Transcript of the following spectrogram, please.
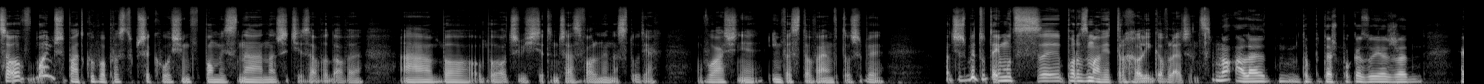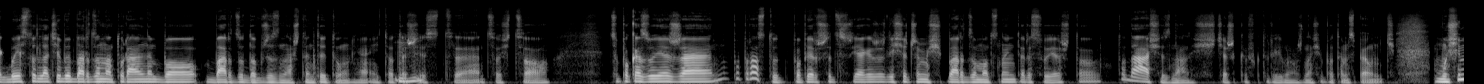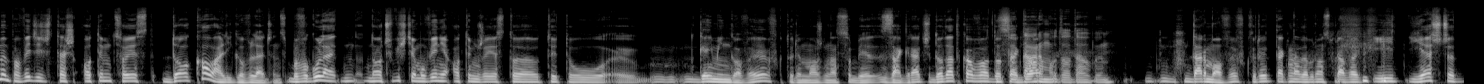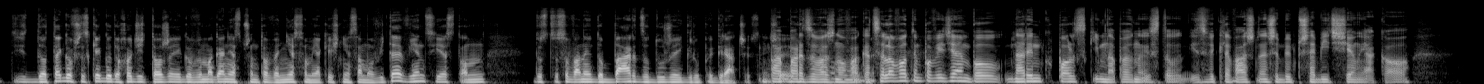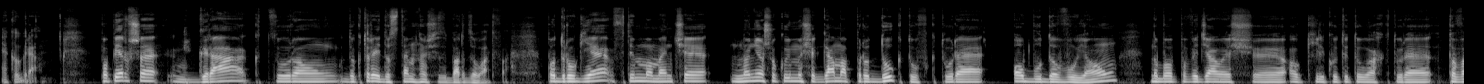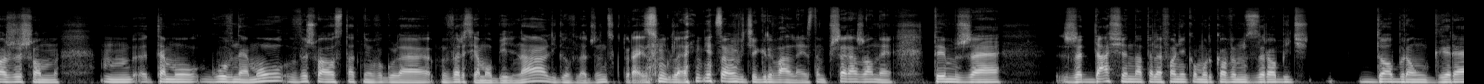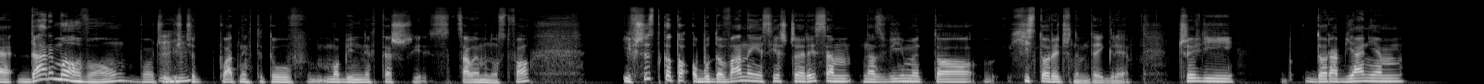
co w moim przypadku po prostu przekuło się w pomysł na, na życie zawodowe, a, bo, bo oczywiście ten czas wolny na studiach właśnie inwestowałem w to, żeby chociażby tutaj móc y, porozmawiać trochę o League of Legends. No, ale to też pokazuje, że jakby jest to dla ciebie bardzo naturalne, bo bardzo dobrze znasz ten tytuł, nie? I to mhm. też jest e, coś, co co pokazuje, że no po prostu, po pierwsze, jeżeli się czymś bardzo mocno interesujesz, to, to da się znaleźć ścieżkę, w której można się potem spełnić. Musimy powiedzieć też o tym, co jest dookoła League of Legends, bo w ogóle, no, no oczywiście mówienie o tym, że jest to tytuł y, gamingowy, w którym można sobie zagrać, dodatkowo do Za tego... darmo dodałbym darmowy, w który tak na dobrą sprawę i jeszcze do tego wszystkiego dochodzi to, że jego wymagania sprzętowe nie są jakieś niesamowite, więc jest on dostosowany do bardzo dużej grupy graczy. W sensie... ba bardzo ważna uwaga. Celowo o tym powiedziałem, bo na rynku polskim na pewno jest to niezwykle ważne, żeby przebić się jako, jako gra. Po pierwsze, gra, którą, do której dostępność jest bardzo łatwa. Po drugie, w tym momencie, no nie oszukujmy się, gama produktów, które obudowują, no bo powiedziałeś e, o kilku tytułach, które towarzyszą mm, temu głównemu. Wyszła ostatnio w ogóle wersja mobilna League of Legends, która jest w ogóle niesamowicie grywalna. Jestem przerażony tym, że, że da się na telefonie komórkowym zrobić dobrą grę darmową, bo oczywiście mhm. płatnych tytułów mobilnych też jest całe mnóstwo. I wszystko to obudowane jest jeszcze rysem, nazwijmy to historycznym tej gry, czyli dorabianiem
